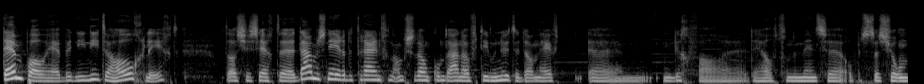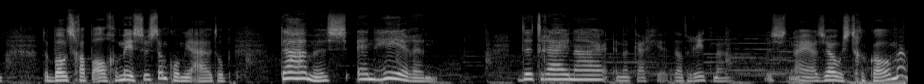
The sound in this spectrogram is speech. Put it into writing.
tempo hebben die niet te hoog ligt. Dat als je zegt, eh, dames en heren, de trein van Amsterdam komt aan over 10 minuten... dan heeft uh, in ieder geval de helft van de mensen op het station de boodschap al gemist. Dus dan kom je uit op dames en heren. De trein naar... En dan krijg je dat ritme. Dus nou ja, zo is het gekomen.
